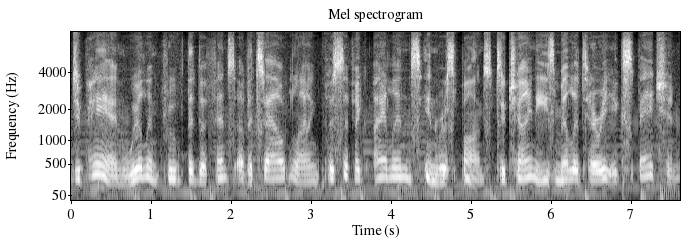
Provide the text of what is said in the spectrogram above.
Japan will improve the defense of its outlying Pacific islands in response to Chinese military expansion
